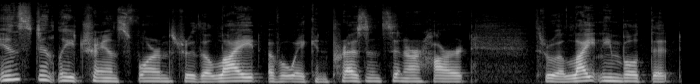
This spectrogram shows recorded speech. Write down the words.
instantly transformed through the light of awakened presence in our heart, through a lightning bolt that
